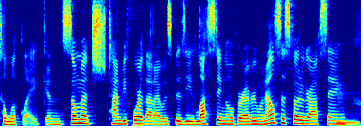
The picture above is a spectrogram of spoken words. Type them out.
to look like. And so much time before that, I was busy lusting over everyone else's photographs saying, Mm.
